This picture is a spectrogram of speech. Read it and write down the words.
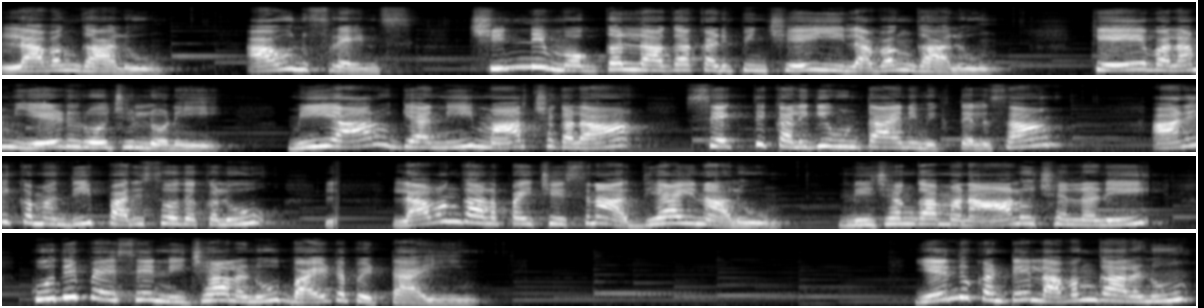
లవంగాలు. అవును ఫ్రెండ్స్ చిన్ని మొగ్గల్లాగా కనిపించే ఈ లవంగాలు కేవలం ఏడు రోజుల్లోనే మీ ఆరోగ్యాన్ని మార్చగల శక్తి కలిగి ఉంటాయని మీకు తెలుసా? అనేక మంది పరిశోధకులు లవంగాలపై చేసిన అధ్యయనాలు నిజంగా మన ఆలోచనలని కుదిపేసే నిజాలను బయటపెట్టాయి. ఎందుకంటే లవంగాలను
